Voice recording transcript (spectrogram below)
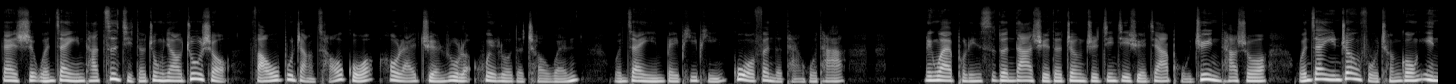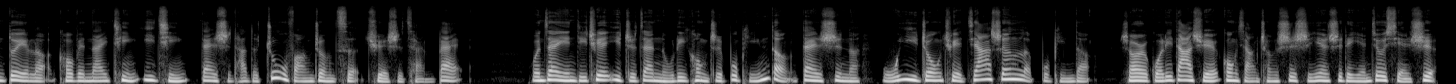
但是文在寅他自己的重要助手法务部长曹国后来卷入了贿赂的丑闻，文在寅被批评过分的袒护他。另外，普林斯顿大学的政治经济学家普俊他说，文在寅政府成功应对了 COVID-19 疫情，但是他的住房政策却是惨败。文在寅的确一直在努力控制不平等，但是呢，无意中却加深了不平等。首尔国立大学共享城市实验室的研究显示，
